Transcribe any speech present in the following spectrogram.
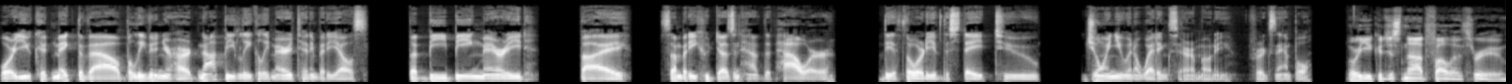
Or you could make the vow, believe it in your heart, not be legally married to anybody else, but be being married by somebody who doesn't have the power, the authority of the state to join you in a wedding ceremony, for example. Or you could just not follow through.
